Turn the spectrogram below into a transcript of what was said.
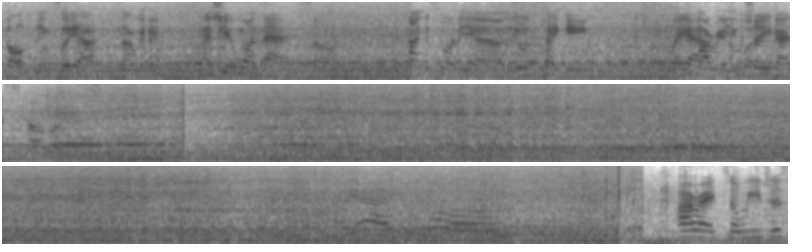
golfing, so yeah, now we're gonna And she won that, so kind of sort of yeah. It was taking. but yeah, Not really, I'm gonna show you guys how it looks. So we just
